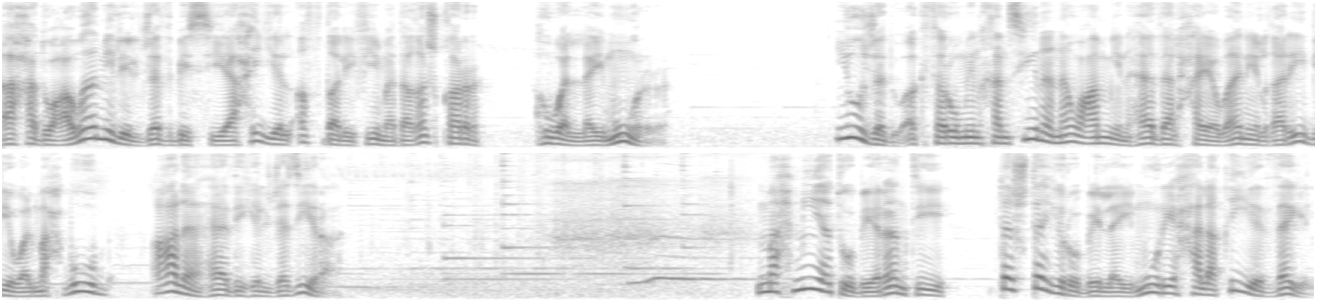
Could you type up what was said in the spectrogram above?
أحد عوامل الجذب السياحي الأفضل في مدغشقر هو الليمور. يوجد أكثر من خمسين نوعا من هذا الحيوان الغريب والمحبوب على هذه الجزيرة. محمية بيرانتي تشتهر بالليمور حلقي الذيل.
